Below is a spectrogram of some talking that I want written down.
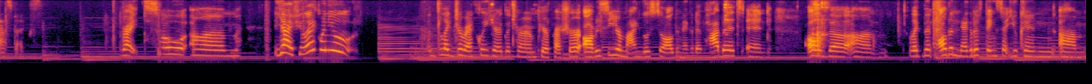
aspects. Right. So, um, yeah, I feel like when you like directly hear the term peer pressure, obviously your mind goes to all the negative habits and all the um like the all the negative things that you can um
